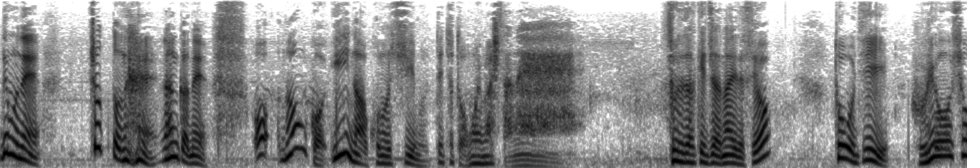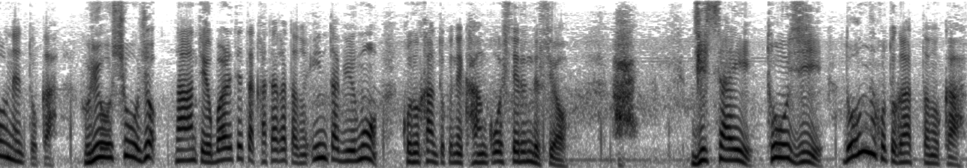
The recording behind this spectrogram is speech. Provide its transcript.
でもね、ちょっとね、なんかね、あ、なんかいいな、このチームってちょっと思いましたね。それだけじゃないですよ。当時、不良少年とか不良少女なんて呼ばれてた方々のインタビューも、この監督ね、刊行してるんですよ。はい。実際、当時、どんなことがあったのか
